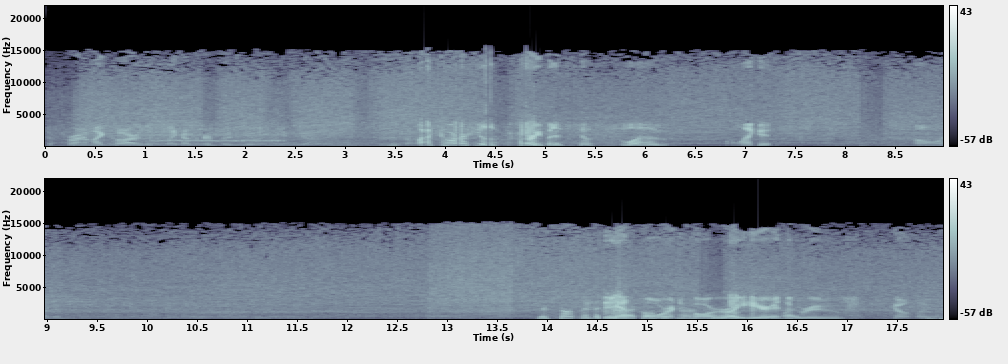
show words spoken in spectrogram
the front of my car looks like I'm purposely doing My car feels perfect, but it's so slow. I don't like it. Oh, I just There's something in The the damn track off of orange turn car right here in the groove. Go on, Logan.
